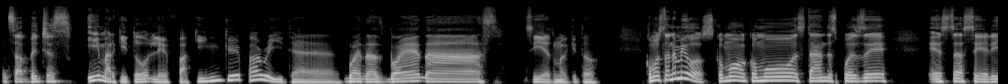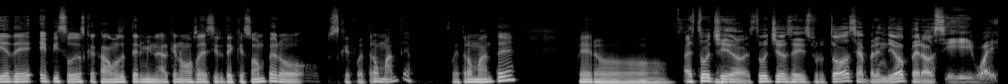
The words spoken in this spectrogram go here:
What's up, bitches? y Marquito Le fucking que parita. Buenas, buenas. Sí, es Marquito. ¿Cómo están, amigos? ¿Cómo, ¿Cómo están después de esta serie de episodios que acabamos de terminar? Que no vamos a decir de qué son, pero pues que fue traumante. Fue traumante, pero. Estuvo chido, estuvo chido, se disfrutó, se aprendió, pero sí, güey.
